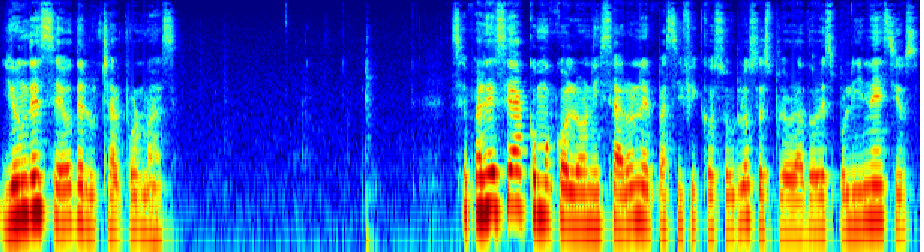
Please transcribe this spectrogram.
y un deseo de luchar por más. Se parece a cómo colonizaron el Pacífico Sur los exploradores polinesios.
